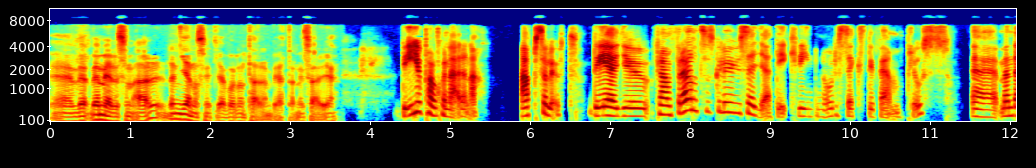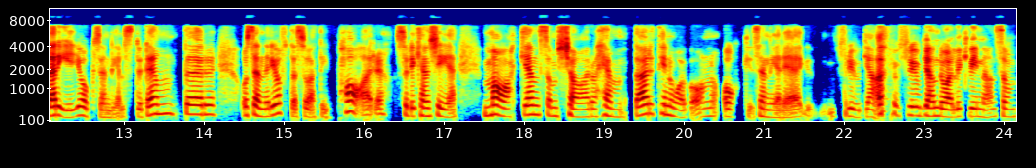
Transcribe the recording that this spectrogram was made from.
eh, vem, vem är det som är den genomsnittliga volontärarbetaren i Sverige? Det är ju pensionärerna. Absolut. Det är ju framförallt så skulle jag ju säga att det är kvinnor 65 plus. Eh, men där är ju också en del studenter och sen är det ofta så att det är par. Så det kanske är maken som kör och hämtar till någon och sen är det frugan, frugan då eller kvinnan som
